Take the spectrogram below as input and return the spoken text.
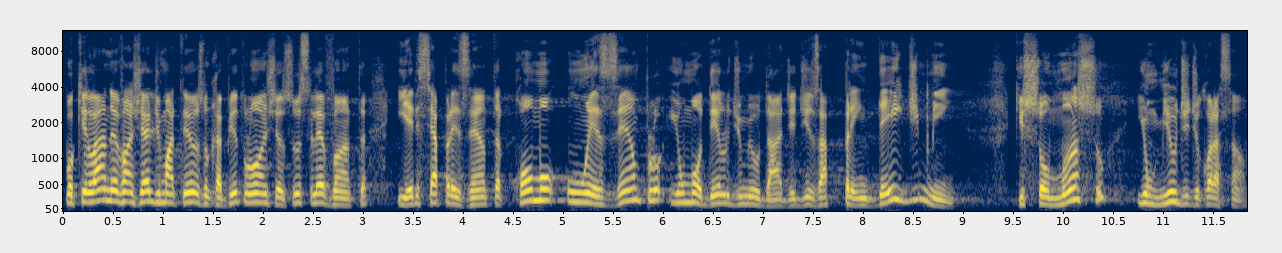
Porque lá no Evangelho de Mateus, no capítulo 11, Jesus se levanta e ele se apresenta como um exemplo e um modelo de humildade. Ele diz, aprendei de mim, que sou manso e humilde de coração.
